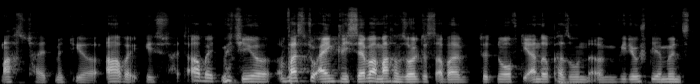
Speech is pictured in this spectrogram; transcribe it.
machst halt mit ihr Arbeit, gehst halt Arbeit mit ihr, was du eigentlich selber machen solltest, aber das nur auf die andere Person im Videospiel münzt.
